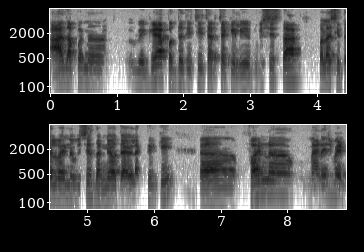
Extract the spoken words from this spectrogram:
आज आपण वेगळ्या पद्धतीची चर्चा केली. विशेषतः मला शीतलबाईंना विशेष धन्यवाद द्यावे लागतील की फंड मॅनेजमेंट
